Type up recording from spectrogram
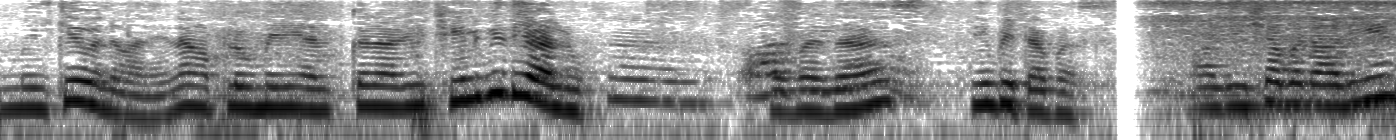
मिलके बना रहे हैं ना। आप लोग मेरी हेल्प करा रही हो। छील भी दिया आलू? हम्म, ज़बरदस्त। नहीं बेटा बस। और ईशा बना रही है।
